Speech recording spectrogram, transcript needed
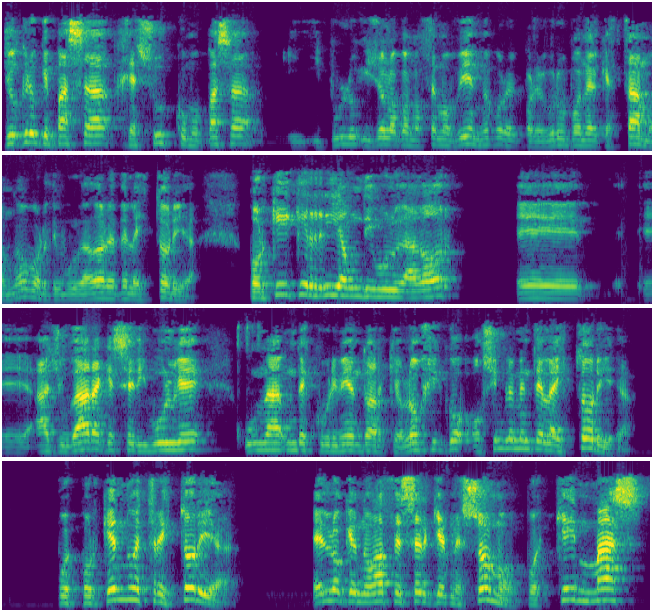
yo creo que pasa, Jesús, como pasa, y, tú y yo lo conocemos bien, ¿no? Por el, grupo en el que estamos, ¿no? Por divulgadores de la historia. ¿Por qué querría un divulgador eh, eh, ayudar a que se divulgue un descubrimiento arqueológico o simplemente la historia? Pues porque es nuestra historia. Es lo que nos hace ser quienes somos. Pues, ¿qué más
